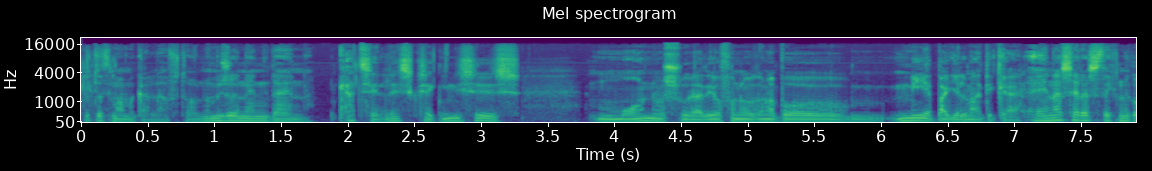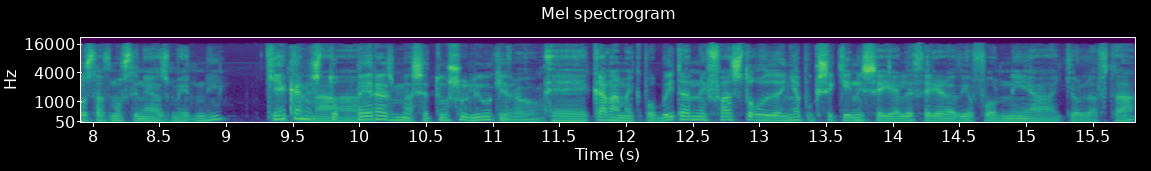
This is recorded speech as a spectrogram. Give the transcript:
Δεν το θυμάμαι καλά αυτό, νομίζω 91. Κάτσε, λες, ξεκίνησες μόνος σου ραδιόφωνο τον από μη επαγγελματικά; Ένας ερασιτεχνικός σταθμός στη Νέα Σμύρνη. Και έκανες Έκανα- το πέρασμα σε τόσο λίγο καιρό. Ε, κάναμε εκπομπή. Ήταν η φάση του 89 που ξεκίνησε η ελεύθερη ραδιοφωνία και όλα αυτά.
